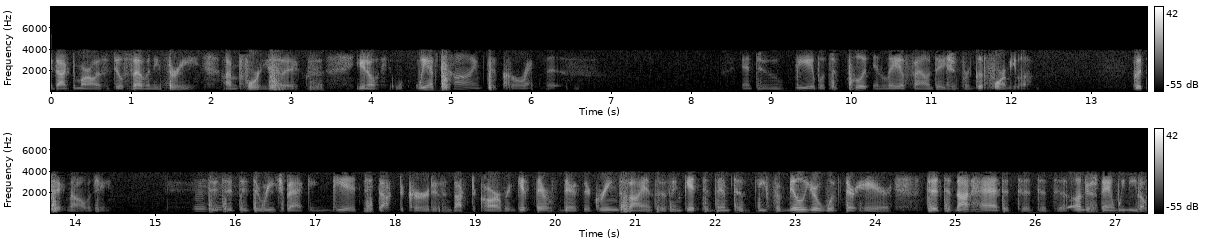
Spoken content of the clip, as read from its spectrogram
Dr. Morrow is still 73, I'm 46. You know, we have time to correct this and to be able to put and lay a foundation for good formula good technology Mhm. to, to to to reach back and get Dr. Curtis and Dr. Carver and get their their their green sciences and get to them to be familiar with their hair to to not have to to to, to understand we need a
